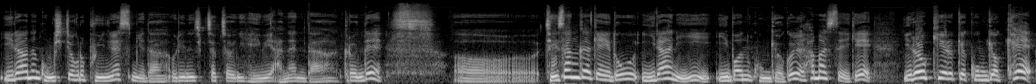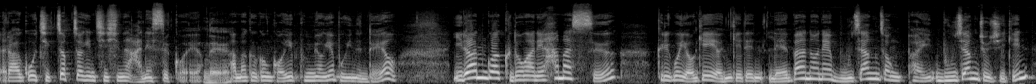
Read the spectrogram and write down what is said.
이란은 공식적으로 부인을 했습니다. 우리는 직접적인 개입이 안 한다. 그런데 어, 제 생각에도 이란이 이번 공격을 하마스에게 이렇게 이렇게 공격해라고 직접적인 지시는 안 했을 거예요. 네. 아마 그건 거의 분명해 보이는데요. 이란과 그동안의 하마스 그리고 여기에 연계된 레바논의 무장 정파인 무장 조직인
